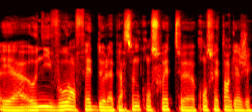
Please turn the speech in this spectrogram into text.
et au niveau en fait de la personne qu'on souhaite euh, qu'on souhaite engager.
